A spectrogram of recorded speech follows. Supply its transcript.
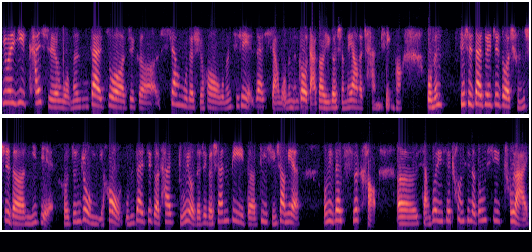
因为一开始我们在做这个项目的时候，我们其实也在想我们能够打造一个什么样的产品哈。我们其实，在对这座城市的理解和尊重以后，我们在这个它独有的这个山地的地形上面，我们也在思考，呃，想做一些创新的东西出来。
